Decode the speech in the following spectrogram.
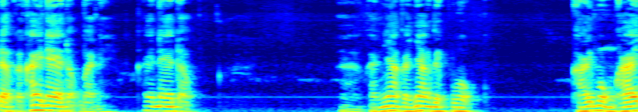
แล้วก็ใครแน่ดอกบัดนี้ใครแน่ดอกอ่าคันย่างก็ย่างแต่พวกขายมุงขาย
